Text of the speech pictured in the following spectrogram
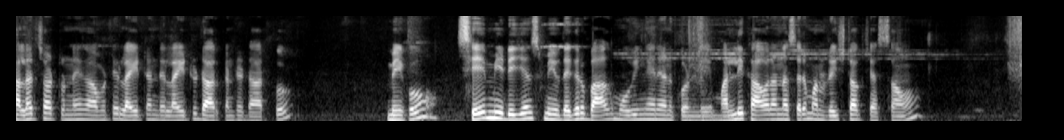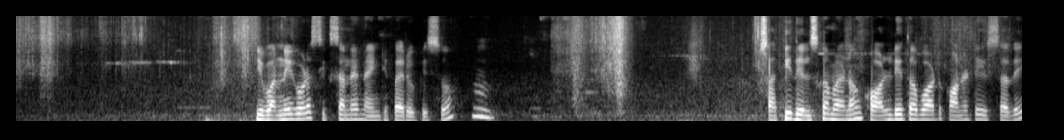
కలర్ చార్ట్ ఉన్నాయి కాబట్టి లైట్ అంటే లైట్ డార్క్ అంటే డార్క్. మీకు సేమ్ మీ డిజైన్స్ మీ దగ్గర బాగా మూవింగ్ అయినాయి అనుకోండి మళ్ళీ కావాలన్నా సరే మనం రీస్టాక్ చేస్తాము. ఇవన్నీ కూడా six hundred ninety five rupees Sakhi తెలుసుకో మేడం. క్వాలిటీతో పాటు క్వాంటిటీ ఇస్తుంది.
